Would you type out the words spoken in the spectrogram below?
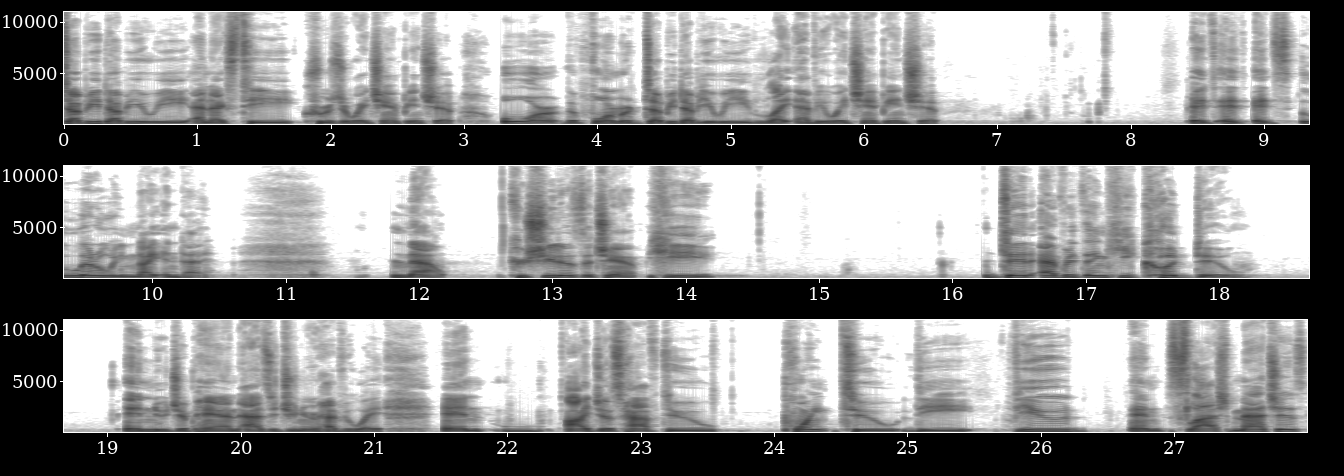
WWE NXT Cruiserweight Championship or the former WWE Light Heavyweight Championship. It, it, it's literally night and day. Now, Kushida is the champ. He did everything he could do in New Japan as a junior heavyweight. And I just have to point to the feud and slash matches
